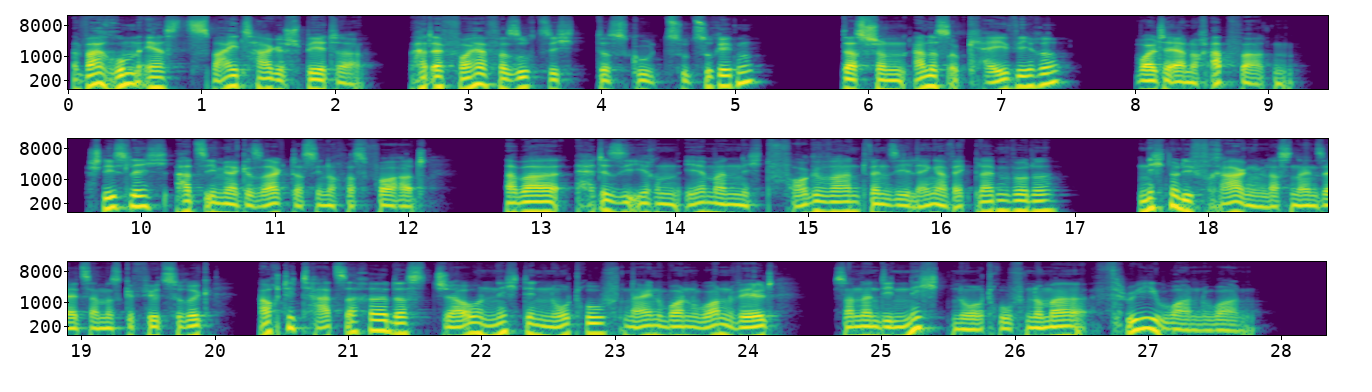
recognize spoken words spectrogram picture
Warum erst zwei Tage später? Hat er vorher versucht, sich das gut zuzureden? Dass schon alles okay wäre? Wollte er noch abwarten? Schließlich hat sie ihm ja gesagt, dass sie noch was vorhat. Aber hätte sie ihren Ehemann nicht vorgewarnt, wenn sie länger wegbleiben würde? Nicht nur die Fragen lassen ein seltsames Gefühl zurück, auch die Tatsache, dass Joe nicht den Notruf 911 wählt, sondern die Nicht-Notrufnummer 311.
